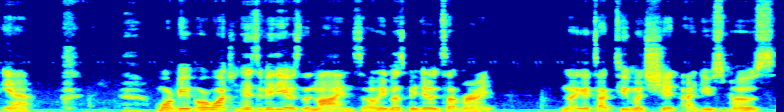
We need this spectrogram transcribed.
yeah. More people are watching his videos than mine, so he must be doing something right. I'm not gonna talk too much shit, I do suppose.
